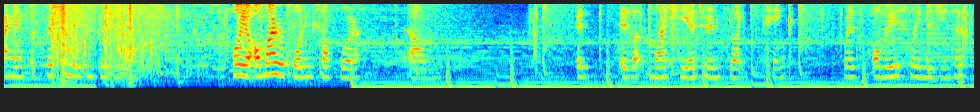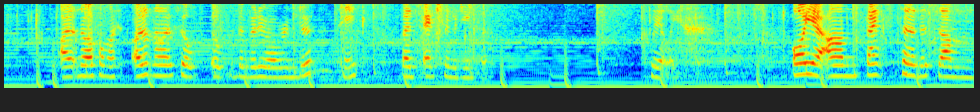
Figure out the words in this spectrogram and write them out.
I have officially completed life. Oh yeah, on my recording software, um, it, it my hair turns like pink, but it's obviously magenta. I don't know if I'm I don't know if it'll, it'll, the video will render pink, but it's actually magenta. Clearly. oh yeah, um, thanks to this um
